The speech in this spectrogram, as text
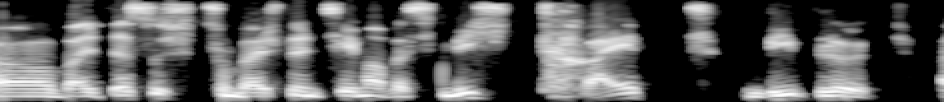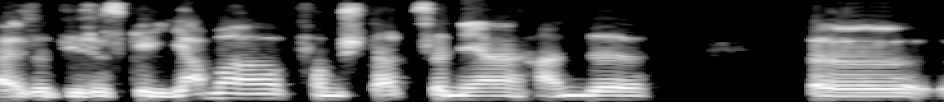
Äh, weil das ist zum Beispiel ein Thema, was mich treibt, wie blöd. Also dieses Gejammer vom stationären Handel, äh,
